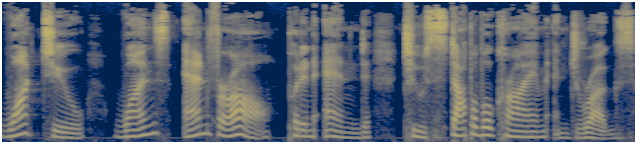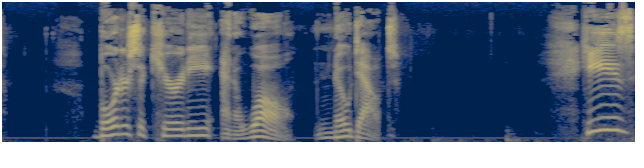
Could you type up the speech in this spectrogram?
Want to once and for all put an end to stoppable crime and drugs, border security, and a wall, no doubt. He's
